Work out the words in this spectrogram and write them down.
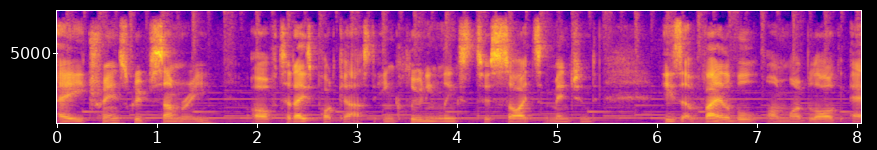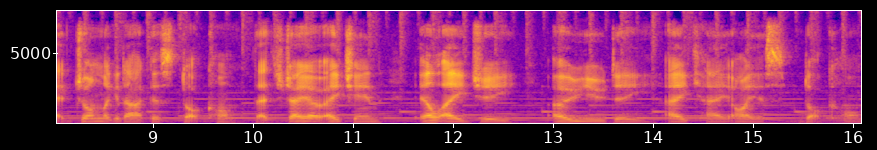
A transcript summary of today's podcast, including links to sites mentioned, is available on my blog at johnlagoudakis.com. That's J O H N L A G O U D A K I S.com.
